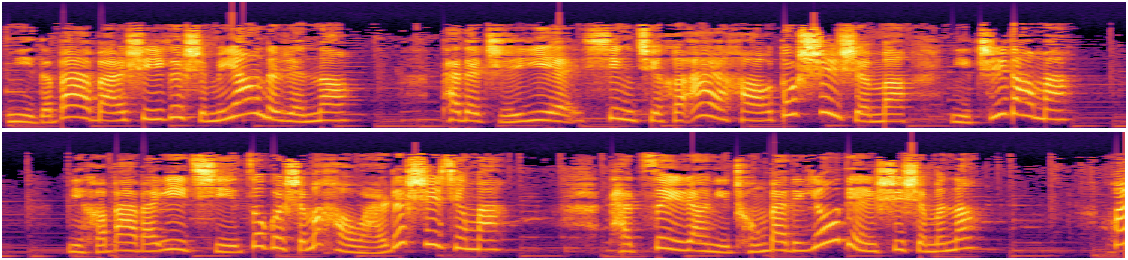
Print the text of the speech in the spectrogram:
你的爸爸是一个什么样的人呢？他的职业、兴趣和爱好都是什么？你知道吗？你和爸爸一起做过什么好玩的事情吗？他最让你崇拜的优点是什么呢？欢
